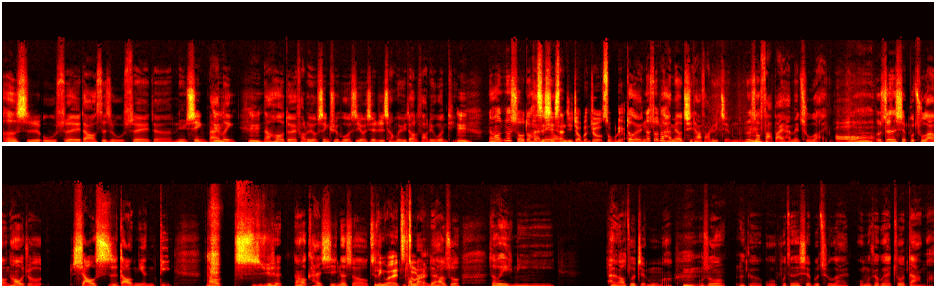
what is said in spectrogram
二十五岁到四十五岁的女性白领，嗯，然后对法律有兴趣，或者是有一些日常会遇到的法律问题，嗯，然后那时候都还没有写三集脚本就受不了。对，那时候都还没有其他法律节目，那时候法白也还没出来。哦，我真的写不出来，然后我就消失到年底，到 十月，然后凯西那时候另外制作人对他就说：“周以你还有要做节目吗？”嗯，我说：“那个我我真的写不出来，我们可不可以做大麻？”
